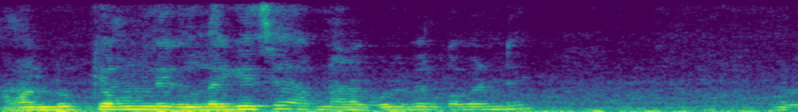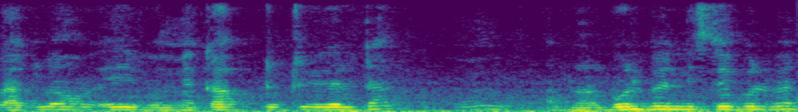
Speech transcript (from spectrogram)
আমার লুক কেমন লেগে- লেগেছে আপনারা বলবেন কমেন্টে কেমন লাগল এই মেকআপ টিউটোরিয়ালটা আপনারা বলবেন, নিশ্চয়ই বলবেন।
